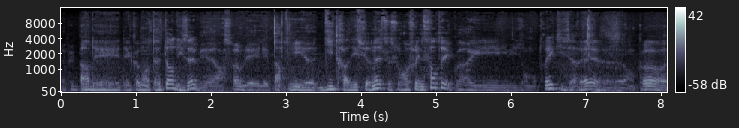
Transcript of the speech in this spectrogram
la plupart des, commentateurs disaient, mais en somme, les, partis euh, dits traditionnels se sont refait une santé. Quoi. Ils, ont montré qu'ils avaient euh, encore. Euh,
